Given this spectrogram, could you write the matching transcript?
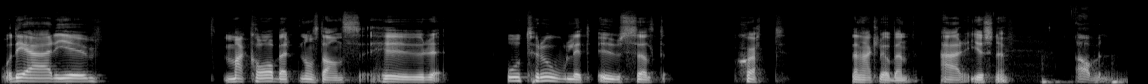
Och det är ju makabert någonstans hur otroligt uselt skött den här klubben är just nu. Ja, men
